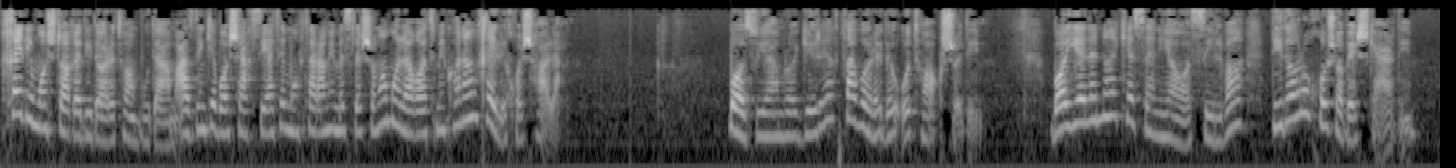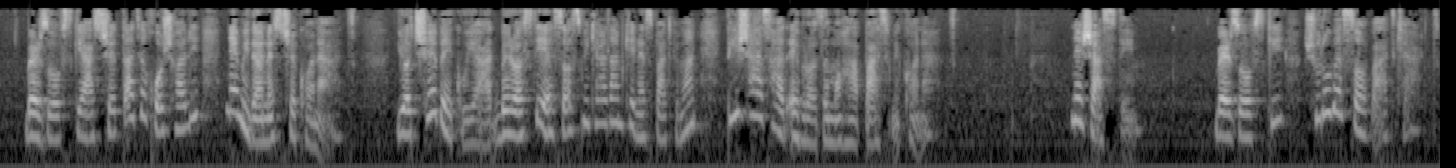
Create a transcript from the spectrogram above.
خیلی مشتاق دیدارتان بودم. از اینکه با شخصیت محترمی مثل شما ملاقات می کنم خیلی خوشحالم. بازویم را گرفت و وارد اتاق شدیم. با یلنا کسنیا و سیلوا دیدار و خوشابش کردیم. برزوفسکی از شدت خوشحالی نمی‌دانست چه کند. یا چه بگوید؟ به راستی احساس می کردم که نسبت به من بیش از حد ابراز محبت می کند نشستیم. برزوفسکی شروع به صحبت کرد.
